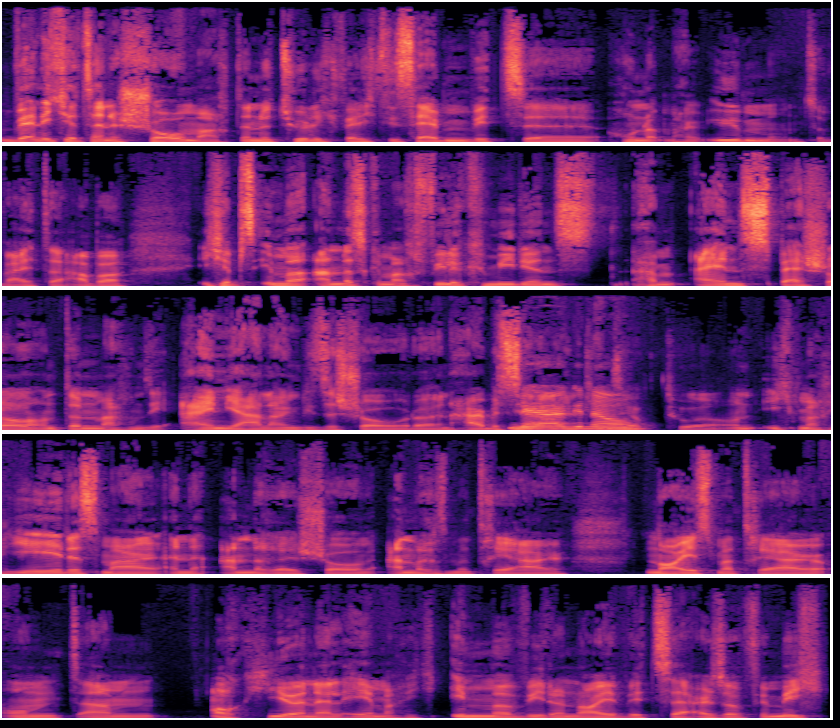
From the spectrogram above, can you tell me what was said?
wenn ich jetzt eine Show mache, dann natürlich werde ich dieselben Witze hundertmal üben und so weiter. Aber ich habe es immer anders gemacht. Viele Comedians haben ein Special und dann machen sie ein Jahr lang diese Show oder ein halbes Jahr ja, lang genau. gehen sie auf Tour. Und ich mache jedes Mal eine andere Show, anderes Material, neues Material. Und ähm, auch hier in LA mache ich immer wieder neue Witze. Also für mich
